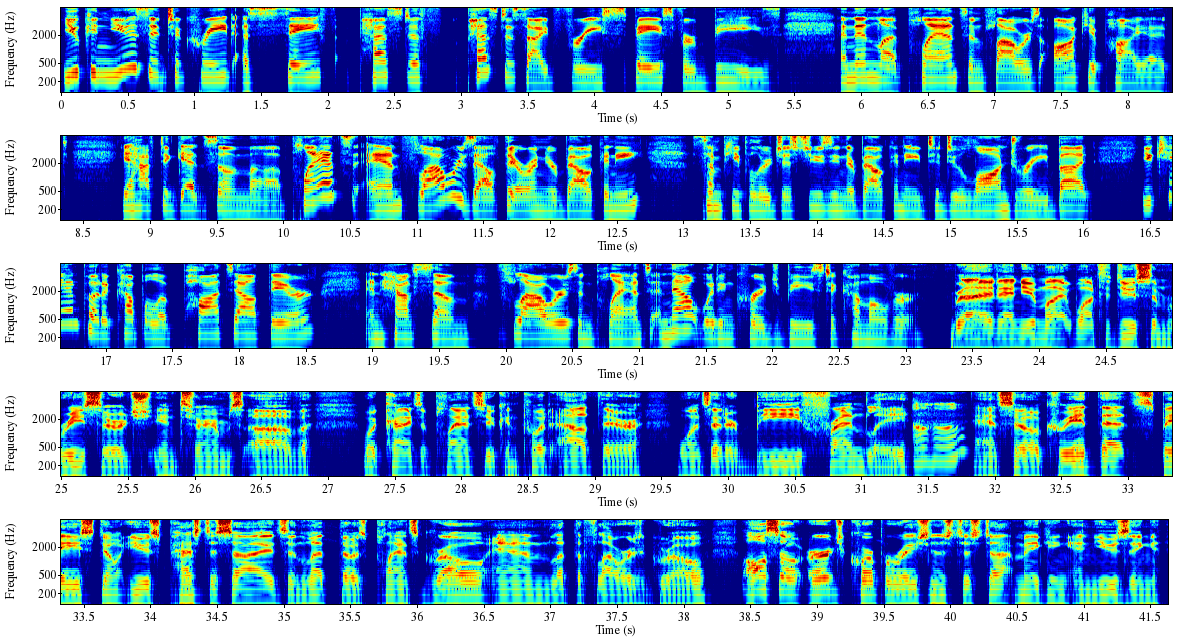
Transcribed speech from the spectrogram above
You can use it to create a safe pestif pesticide free space for bees and then let plants and flowers occupy it. You have to get some uh, plants and flowers out there on your balcony. Some people are just using their balcony to do laundry, but you can put a couple of pots out there and have some flowers and plants, and that would encourage bees to come over. Right, and you might want to do some research in terms of what kinds of plants you can put out there, ones that are bee friendly. Uh huh. And so create that space. Don't use pesticides and let those plants grow and let the flowers grow. Also, urge corporations to stop making and using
